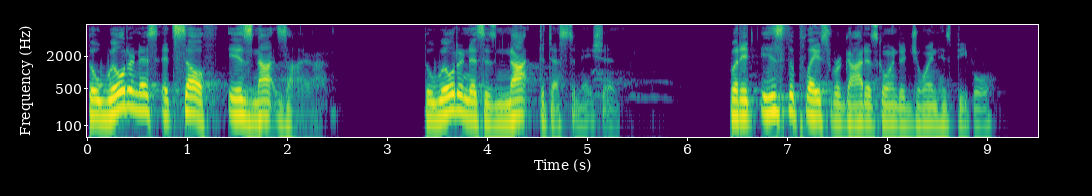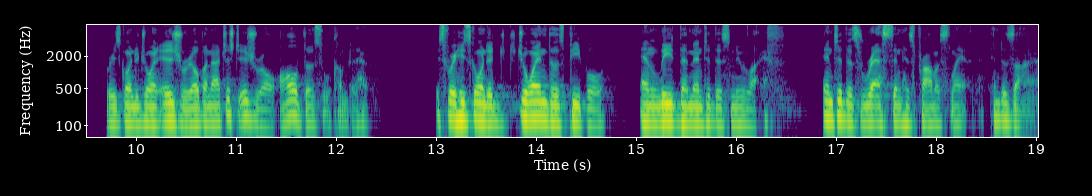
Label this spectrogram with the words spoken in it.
The wilderness itself is not Zion. The wilderness is not the destination, but it is the place where God is going to join his people where he's going to join Israel, but not just Israel, all of those who will come to him. It's where he's going to join those people and lead them into this new life, into this rest in his promised land, into Zion.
